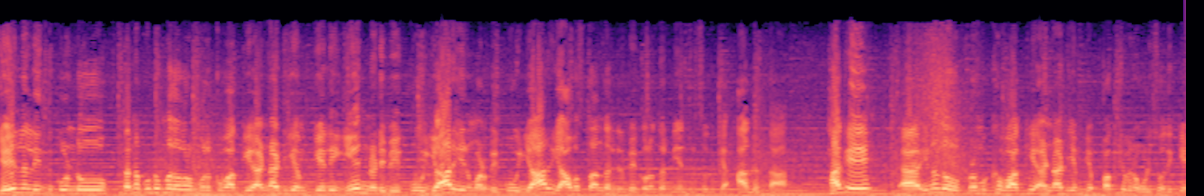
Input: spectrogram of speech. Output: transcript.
ಜೈಲಿನಲ್ಲಿ ಇದ್ದುಕೊಂಡು ತನ್ನ ಕುಟುಂಬದವರ ಮೂಲಕವಾಗಿ ಅಣ್ಣಾ ಡಿಎಂಕೆಯಲ್ಲಿ ಏನ್ ನಡಿಬೇಕು, ಯಾರು ಏನ್ ಮಾಡಬೇಕು, ಯಾರು ಯಾವ ಸ್ಥಾನದಲ್ಲಿರ್ಬೇಕು ಅನ್ನೋದನ್ನ ನಿಯಂತ್ರಿಸೋದಕ್ಕೆ ಆಗುತ್ತಾ ಹಾಗೆ ಇನ್ನೊಂದು ಪ್ರಮುಖವಾಗಿ ಅಣ್ಣಾ ಡಿಎಂಕೆ ಪಕ್ಷವನ್ನು ಉಳಿಸೋದಕ್ಕೆ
